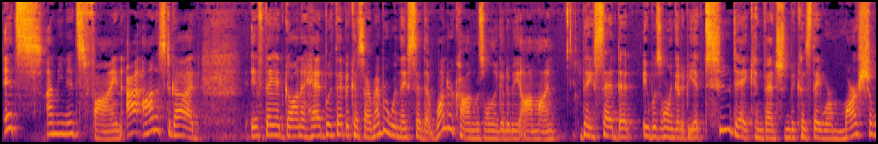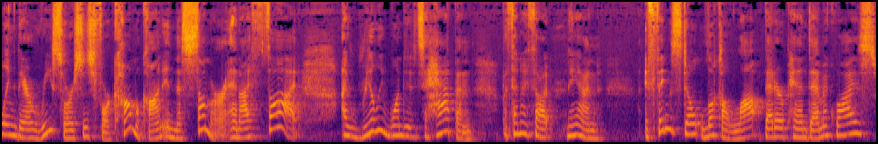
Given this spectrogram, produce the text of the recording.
It's, I mean, it's fine. I, honest to God, if they had gone ahead with it, because I remember when they said that WonderCon was only going to be online, they said that it was only going to be a two day convention because they were marshaling their resources for Comic Con in the summer. And I thought, I really wanted it to happen. But then I thought, man, if things don't look a lot better pandemic wise,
